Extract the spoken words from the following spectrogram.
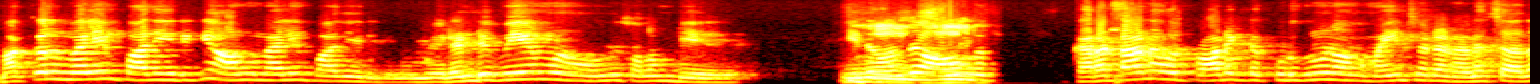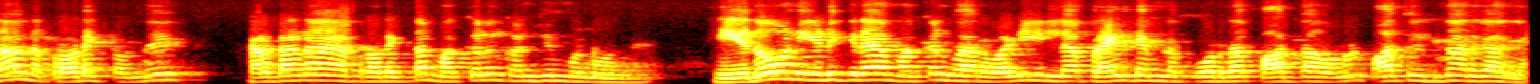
மக்கள் மேலயும் பாதி இருக்கு அவங்க மேலயும் பாதி இருக்கு. நம்ம ரெண்டுமே ஒன்றும் சொல்ல முடியாது. இது வந்து. அவங்க கரெக்டான ஒரு ப்ராடக்ட்டை கொடுக்கணும்னு அவங்க மைண்ட் செட்டை நினைச்சாதான் அந்த ப்ராடக்ட் வந்து கரெக்டான ப்ராடக்ட்டா மக்களும் கன்சியூம் பண்ணுவாங்க. நீ ஏதோ ஒன்று எடுக்கிற மக்கள் வேற வழி இல்ல பிரைம் டைம்ல போறதா பார்த்தாகணும்னு பார்த்துக்கிட்டு தான் இருக்காங்க.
